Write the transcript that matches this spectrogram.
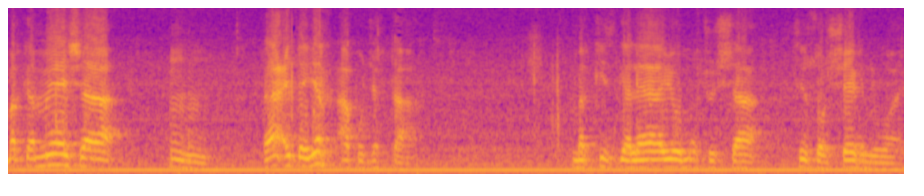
marka meesha raacida yar a ku jirtaa markiis galaayo muqsisha sin soo sheegni waaye.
